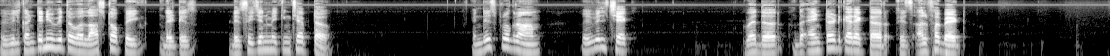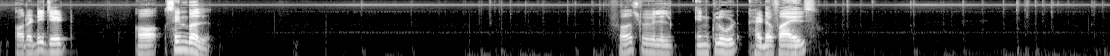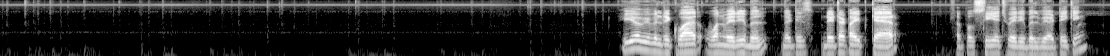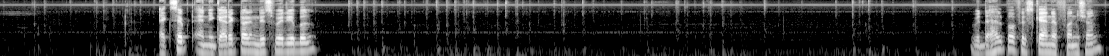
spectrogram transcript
We will continue with our last topic that is decision making chapter. In this program we will check whether the entered character is alphabet or a digit or symbol. First we will include header files Here we will require one variable that is data type char. Suppose ch variable we are taking. Accept any character in this variable. With the help of scanf function,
